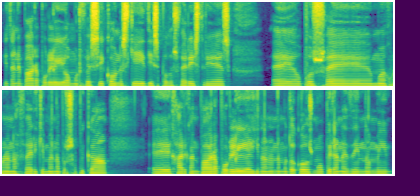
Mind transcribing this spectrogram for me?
ήταν πάρα πολύ όμορφες οι εικόνες και οι ίδιες οι ποδοσφαιρίστριες ε, όπως ε, μου έχουν αναφέρει και εμένα προσωπικά ε, χάρηκαν πάρα πολύ, έγιναν ένα με τον κόσμο, πήραν δύναμη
